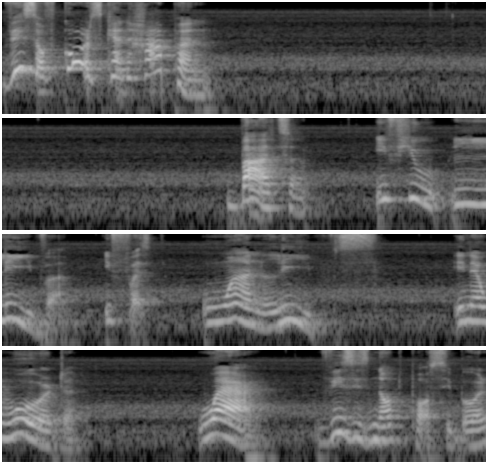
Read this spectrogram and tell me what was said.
this of course can happen. But if you live, if one lives in a world where this is not possible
